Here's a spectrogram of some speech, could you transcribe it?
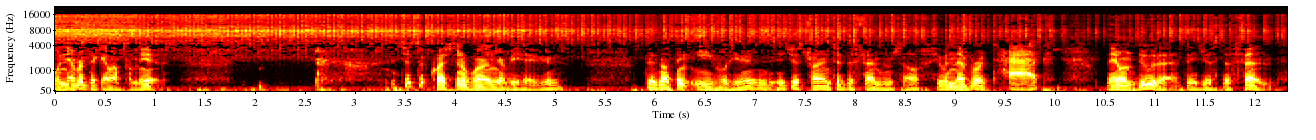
We'll never pick him up from here. It's just a question of learning your behavior. There's nothing evil here. He's just trying to defend himself. He would never attack. They don't do that. They just defend.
